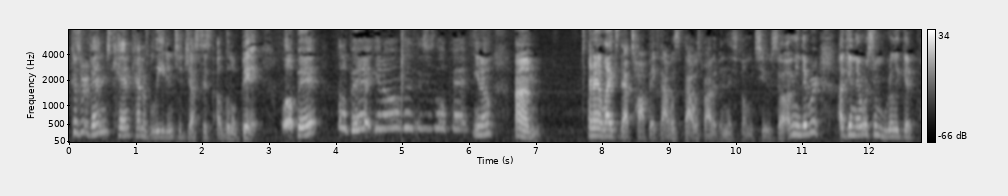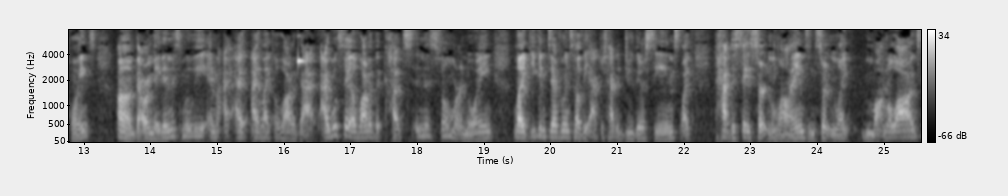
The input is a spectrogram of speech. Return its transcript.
because revenge can kind of bleed into justice a little bit. A little bit a little bit, you know, it's just a little bit, you know. Um, and I liked that topic that was that was brought up in this film too. So I mean, there were again there were some really good points um, that were made in this movie, and I, I I like a lot of that. I will say a lot of the cuts in this film were annoying. Like you can definitely tell the actors had to do their scenes, like had to say certain lines and certain like monologues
